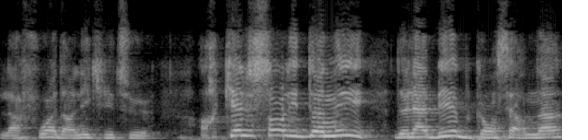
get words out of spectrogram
la foi dans l'Écriture. Alors, quelles sont les données de la Bible concernant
